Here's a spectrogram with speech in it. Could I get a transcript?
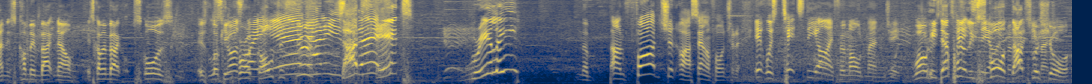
and it's coming back now. It's coming back. Skaws is looking Scores for a goal to shoot. That's it? Really? Unfortunate, oh, I say unfortunate. It was tits the eye from Old Man G. Well, he definitely Hits the eye scored, that's for sure.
